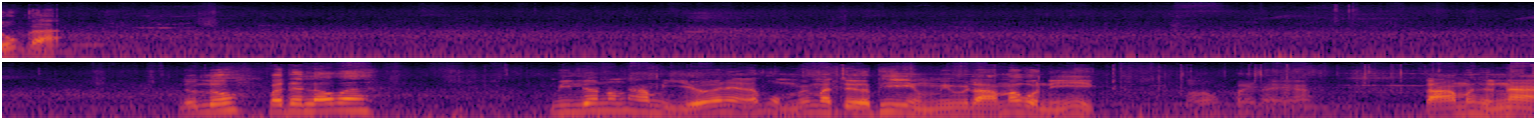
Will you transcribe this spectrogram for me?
ยุคอะเร็วๆไปได้แล้วไปมีเรื่องต้องทำอีกเยอะเนี่ยถ้าผมไม่มาเจอพี่ผมมีเวลามากกว่านี้อีกเราต้องไปไหนอะตามมาถึงหน้า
